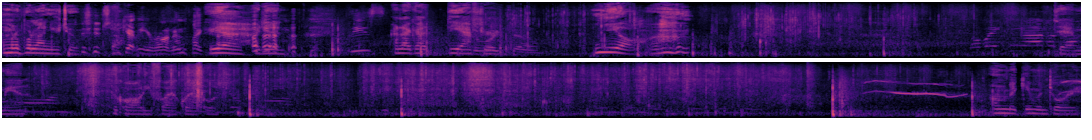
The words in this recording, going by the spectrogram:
I'm gonna put it on YouTube. So. you get me running like Yeah, I did. that. Please. And I got the The after. down. Yeah. Damn man. Look at all these firecrackers. I'm gonna make. Inventory.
